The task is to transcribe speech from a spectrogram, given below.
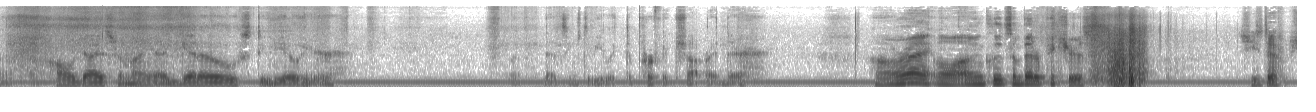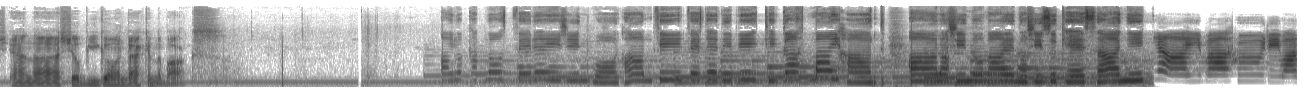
I apologize for my uh, ghetto studio here. That seems to be like the perfect shot right there. Alright, well I'll include some better pictures. She's def and uh, she'll be going back in the box. 角のステレージンを感じてテレビティガマイハン嵐の前の静けさに刃振り笑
